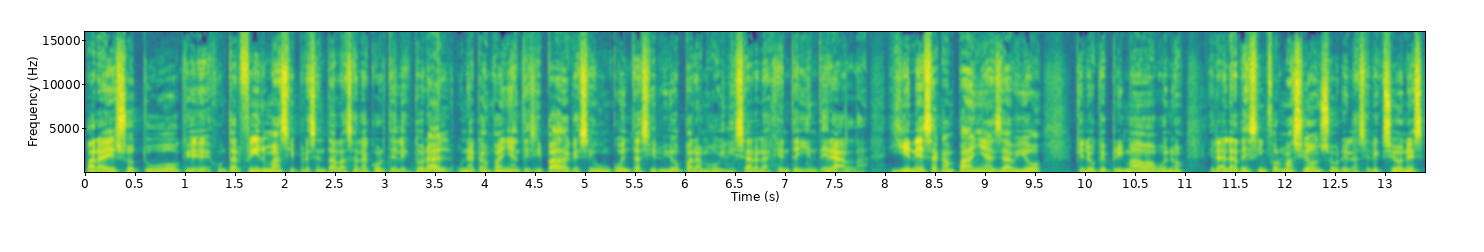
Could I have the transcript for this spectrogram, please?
Para eso tuvo que juntar firmas y presentarlas a la Corte Electoral, una campaña anticipada que según cuenta sirvió para movilizar a la gente y enterarla. Y en esa campaña ya vio que lo que primaba, bueno, era la desinformación sobre las elecciones.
